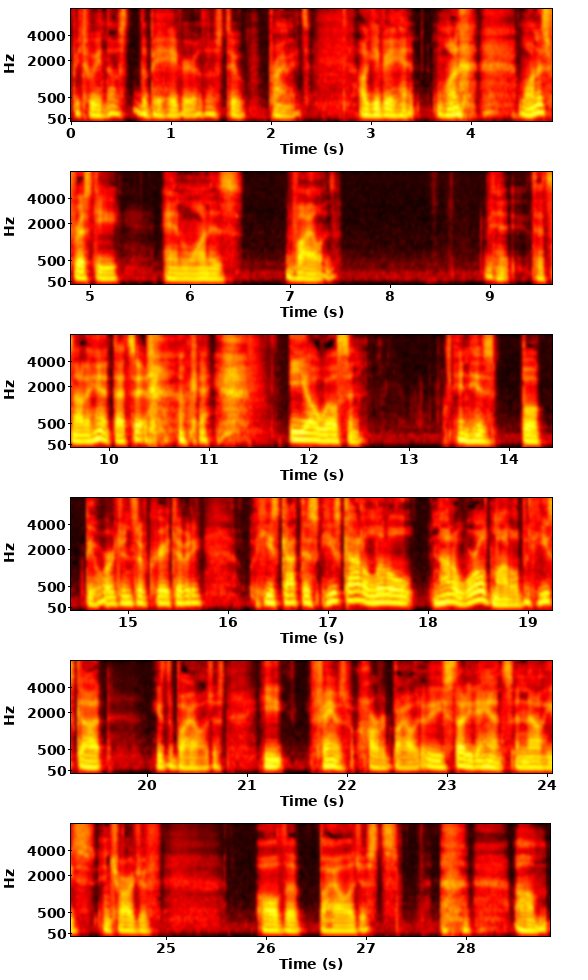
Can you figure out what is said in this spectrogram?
between those the behavior of those two primates. I'll give you a hint. One one is frisky and one is violent. That's not a hint. That's it. okay. E.O. Wilson, in his book The Origins of Creativity, he's got this. He's got a little not a world model, but he's got He's the biologist. He famous Harvard biologist. He studied ants, and now he's in charge of all the biologists. um,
